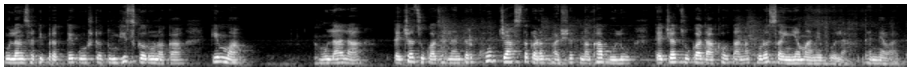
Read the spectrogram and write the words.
मुलांसाठी प्रत्येक गोष्ट तुम्हीच करू नका किंवा मुलाला त्याच्या चुका झाल्यानंतर खूप जास्त कडक भाषेत नका बोलू. त्याच्या चुका दाखवताना थोडं संयमाने बोला. धन्यवाद.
